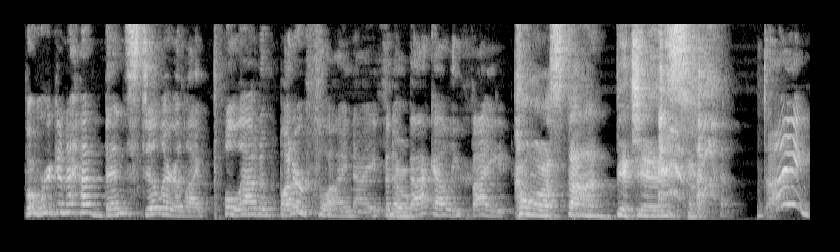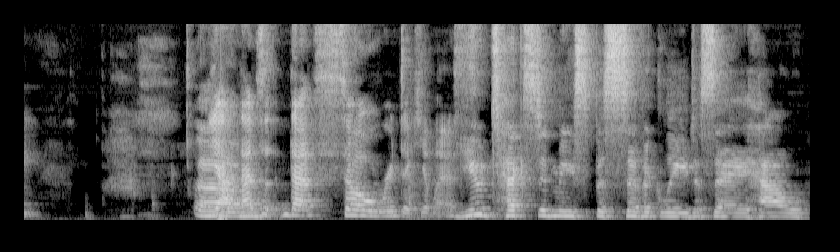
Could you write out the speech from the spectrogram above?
But we're gonna have Ben Stiller like pull out a butterfly knife in No. a back alley fight. Están, bitches? Dying. yeah, Um, that's that's so ridiculous. You texted me specifically to say how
